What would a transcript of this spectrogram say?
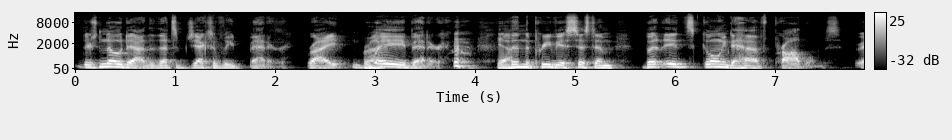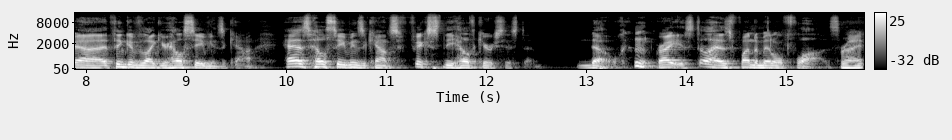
There's no doubt that that's objectively better, right? right. Way better yeah. than the previous system, but it's going to have problems. Uh, think of like your health savings account. Has health savings accounts fixed the healthcare system? No, right? It still has fundamental flaws. Right.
